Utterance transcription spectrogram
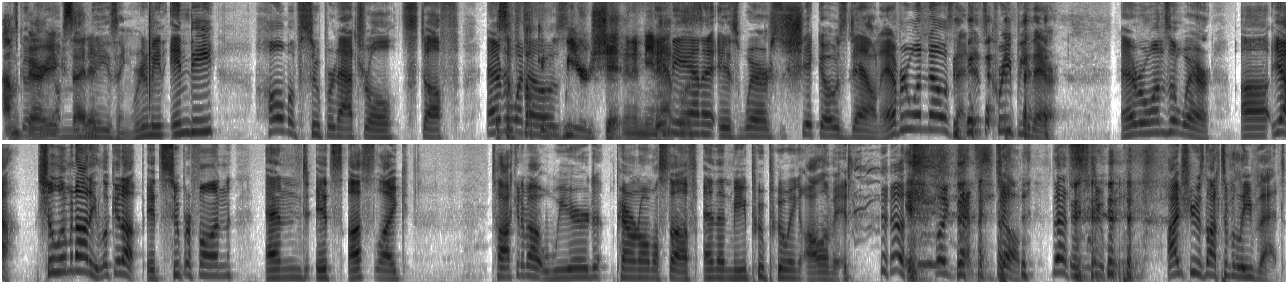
I'm It's very be excited. Amazing. We're gonna be in Indy, home of supernatural stuff. Some Everyone fucking knows weird shit in Indianapolis. Indiana is where shit goes down. Everyone knows that. It's creepy there. Everyone's aware. Uh, yeah, Chilluminati. Look it up. It's super fun, and it's us like talking about weird paranormal stuff, and then me poo pooing all of it. like that's dumb. That's stupid. I choose not to believe that.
